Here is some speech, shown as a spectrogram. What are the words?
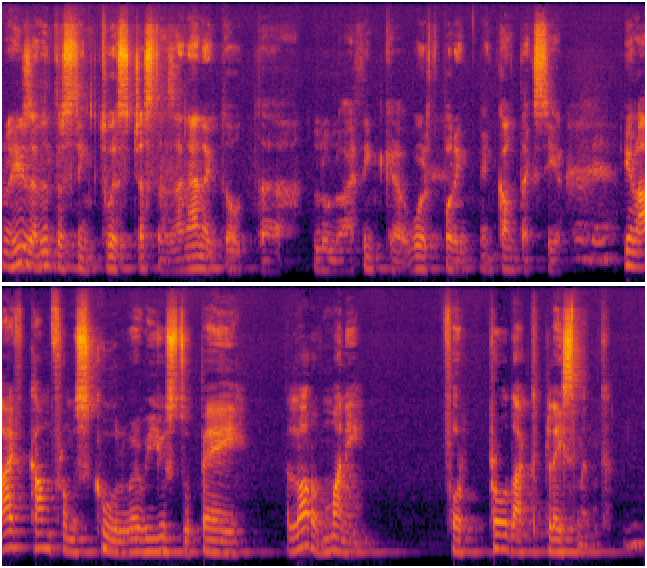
Well, here's an interesting twist, just as an anecdote, uh, Lulu. I think uh, worth putting in context here. Okay. You know, I've come from a school where we used to pay a lot of money for product placement. Mm-hmm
